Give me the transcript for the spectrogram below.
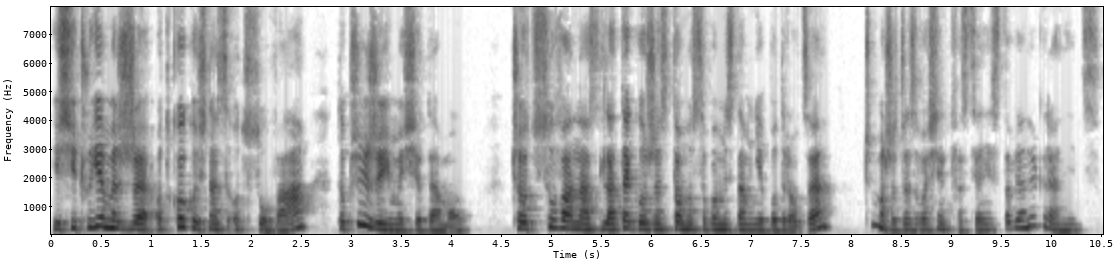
Jeśli czujemy, że od kogoś nas odsuwa, to przyjrzyjmy się temu. Czy odsuwa nas dlatego, że z tą osobą jest nam nie po drodze, czy może to jest właśnie kwestia niestawiania granic?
